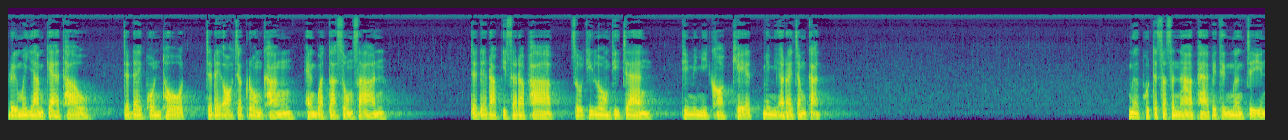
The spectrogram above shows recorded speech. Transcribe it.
หรือเมื่อยามแก่เท่า จะได้พ้นโทษ จะได้ออกจากโรงขัง แห่งวัฏสงสาร จะได้รับอิสรภาพ สู่ที่โล่งที่แจ้ง ที่ไม่มีขอบเขตไม่มีอะไรจำกัด เมื่อพุทธศาสนาแผ่ไปถึงเมืองจีน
